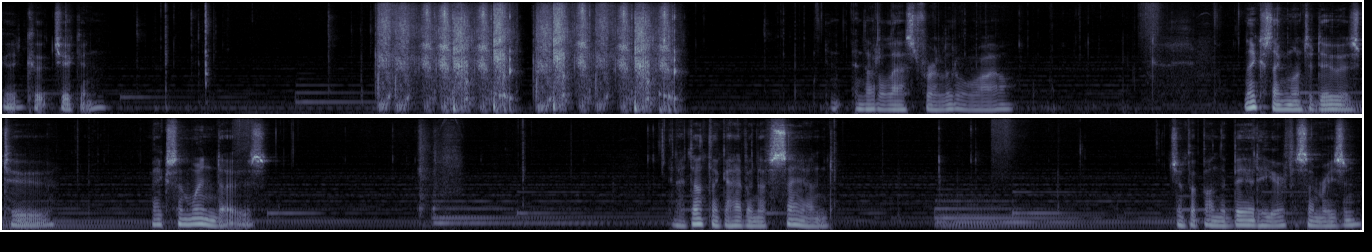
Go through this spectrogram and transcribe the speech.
Good cooked chicken. and that'll last for a little while. Next thing I want to do is to make some windows. And I don't think I have enough sand. Jump up on the bed here for some reason.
